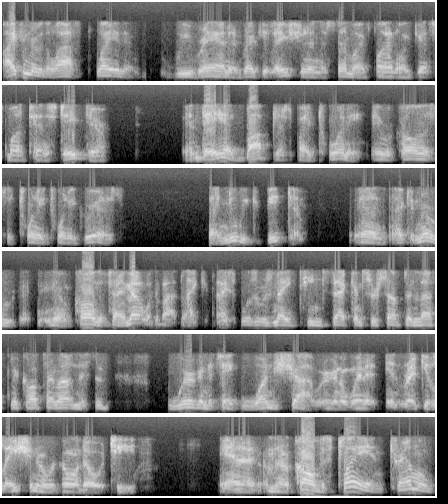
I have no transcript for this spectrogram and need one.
I can remember the last play that we ran in regulation in the semifinal against Montana State there, and they had bopped us by 20. They were calling us the 2020 Grizz. I knew we could beat them. And I can remember, you know, calling the timeout with about like I suppose it was 19 seconds or something left, they called timeout, and they said, "We're going to take one shot. We're going to win it in regulation, or we're going to OT." And I, I'm going to call this play, and Trammell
